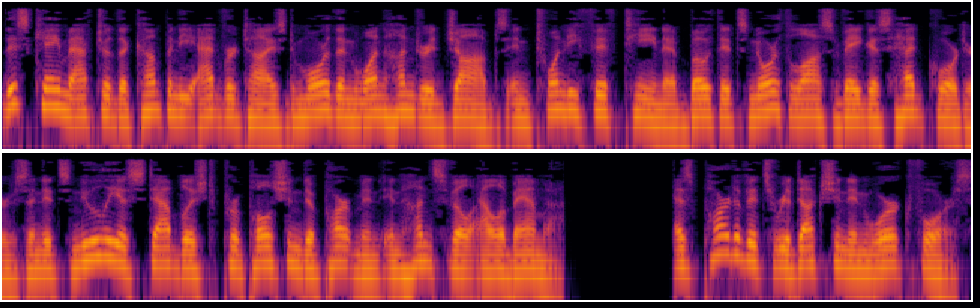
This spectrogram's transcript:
This came after the company advertised more than 100 jobs in 2015 at both its North Las Vegas headquarters and its newly established propulsion department in Huntsville, Alabama. As part of its reduction in workforce,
